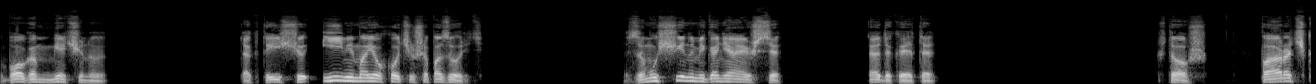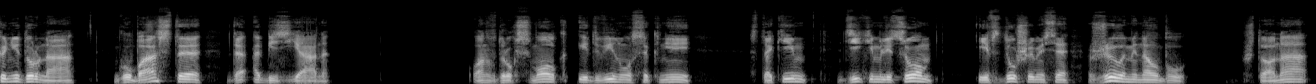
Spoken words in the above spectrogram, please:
богом меченую? Так ты еще имя мое хочешь опозорить. За мужчинами гоняешься, эдак это. Что ж, парочка не дурна, губастая да обезьяна. Он вдруг смолк и двинулся к ней с таким диким лицом и вздувшимися жилами на лбу, что она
